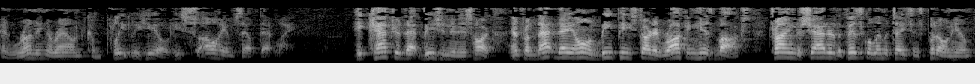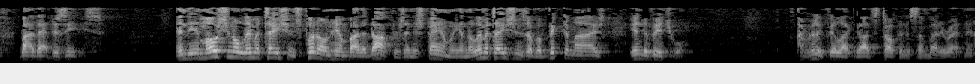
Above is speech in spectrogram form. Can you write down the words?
and running around completely healed. He saw himself that way. He captured that vision in his heart. And from that day on, BP started rocking his box, trying to shatter the physical limitations put on him by that disease. And the emotional limitations put on him by the doctors and his family, and the limitations of a victimized individual. I really feel like God's talking to somebody right now.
